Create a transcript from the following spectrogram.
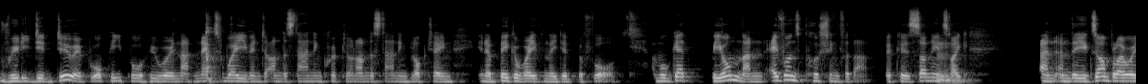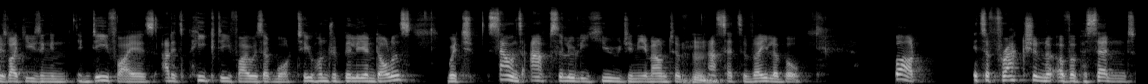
really did do it brought people who were in that next wave into understanding crypto and understanding blockchain in a bigger way than they did before and we'll get beyond that and everyone's pushing for that because suddenly it's Mhm. like and and the example I always like using in, in DeFi is at its peak, DeFi was at what two hundred billion dollars, which sounds absolutely huge in the amount of Mhm. assets available, but it's a fraction of a percent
